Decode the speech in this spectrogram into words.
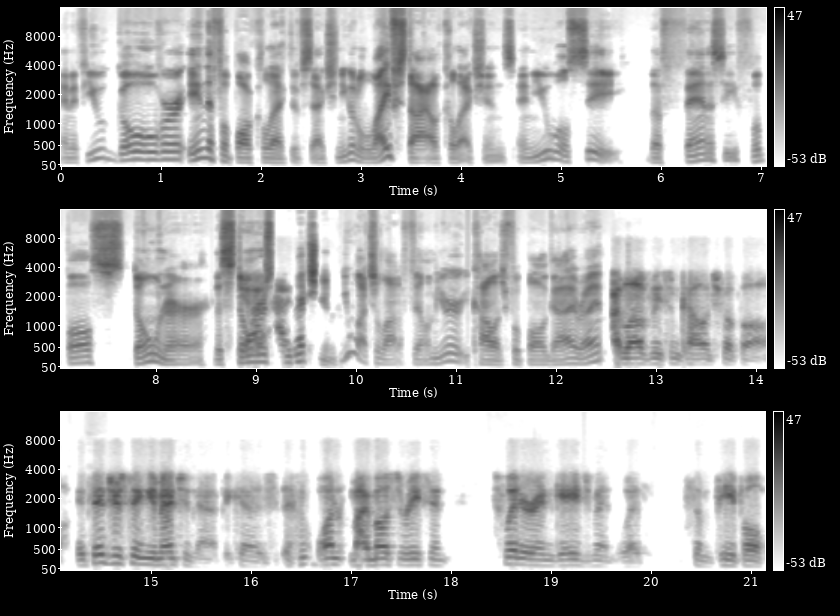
And if you go over in the football collective section, you go to lifestyle collections and you will see the fantasy football stoner, the stoners I- collection. You watch a lot of film. You're a college football guy, right? I love me some college football. It's interesting you mentioned that because one my most recent Twitter engagement with some people,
